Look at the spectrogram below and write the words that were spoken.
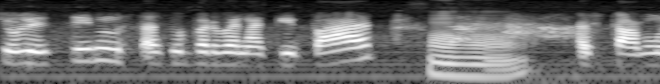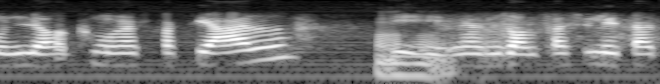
xulíssim, està superben equipat, Uh -huh. està en un lloc molt especial i Mhm. ens ho han facilitat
